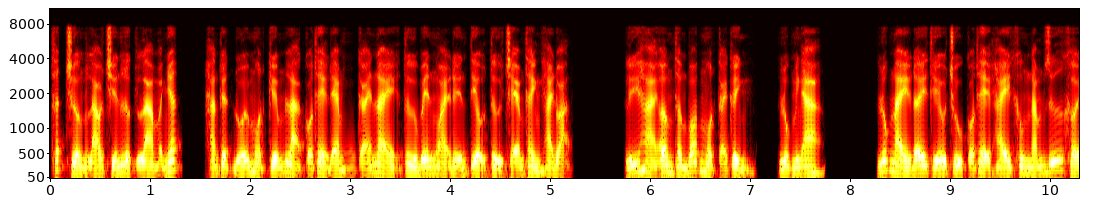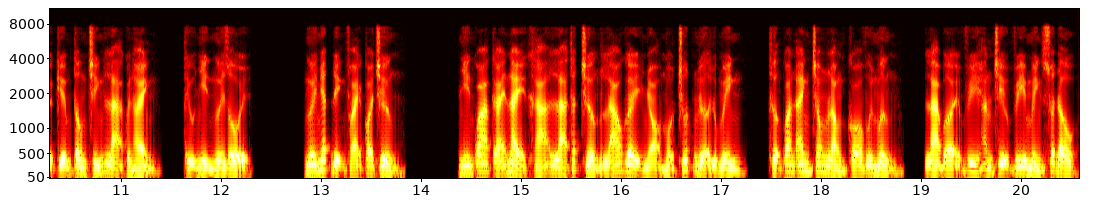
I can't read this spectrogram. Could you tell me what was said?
thất trưởng lao chiến lược là mạnh nhất, hắn tuyệt đối một kiếm là có thể đem cái này từ bên ngoài đến tiểu tử chém thành hai đoạn. Lý hải âm thầm bóp một cái kình, lục minh a, lúc này đây thiếu chủ có thể hay không nắm giữ khởi kiếm tông chính là quyền hành tự nhìn ngươi rồi. Ngươi nhất định phải coi chừng. Nhìn qua cái này khá là thất trưởng lão gầy nhỏ một chút nửa lục minh, thượng quan anh trong lòng có vui mừng, là bởi vì hắn chịu vi mình xuất đầu,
